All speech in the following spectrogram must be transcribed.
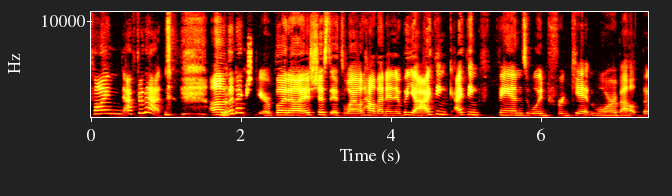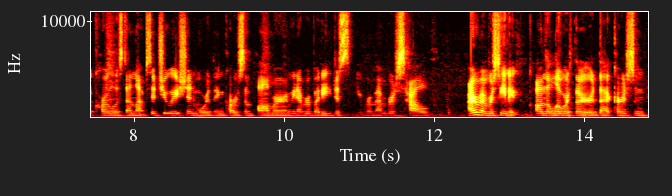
fine after that, uh, Yeah. the next year. But uh, it's just it's wild how that ended. But yeah, I think I think fans would forget more about the Carlos Dunlap situation more than Carson Palmer. I mean, everybody just remembers how I remember seeing it on the lower third that Carson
